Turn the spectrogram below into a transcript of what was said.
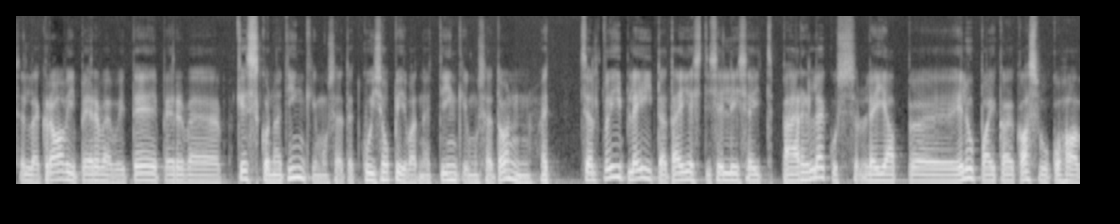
selle kraaviperve või teeperve keskkonnatingimused, et kui sobivad need tingimused on, et sealt võib leida täiesti selliseid pärle, kus leiab äh, elupaiga ja kasvukoha,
